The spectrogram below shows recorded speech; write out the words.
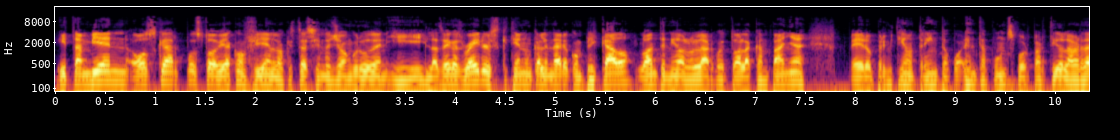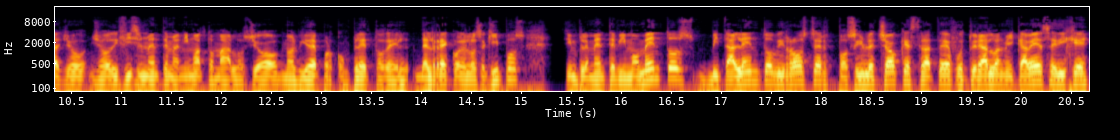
Y también Oscar, pues todavía confía en lo que está haciendo John Gruden y Las Vegas Raiders, que tienen un calendario complicado. Lo han tenido a lo largo de toda la campaña, pero permitieron 30 o 40 puntos por partido. La verdad, yo, yo difícilmente me animo a tomarlos. Yo me olvidé por completo del, del récord de los equipos. Simplemente vi momentos, vi talento, vi roster, posibles choques. Traté de futurarlo en mi cabeza y dije,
